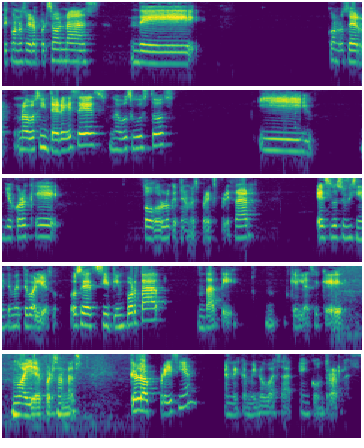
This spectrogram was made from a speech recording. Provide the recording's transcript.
de conocer a personas, de conocer nuevos intereses, nuevos gustos. Y yo creo que todo lo que tenemos para expresar es lo suficientemente valioso. O sea, si te importa, date, que le hace que no haya personas que lo aprecien, en el camino vas a encontrarlas.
